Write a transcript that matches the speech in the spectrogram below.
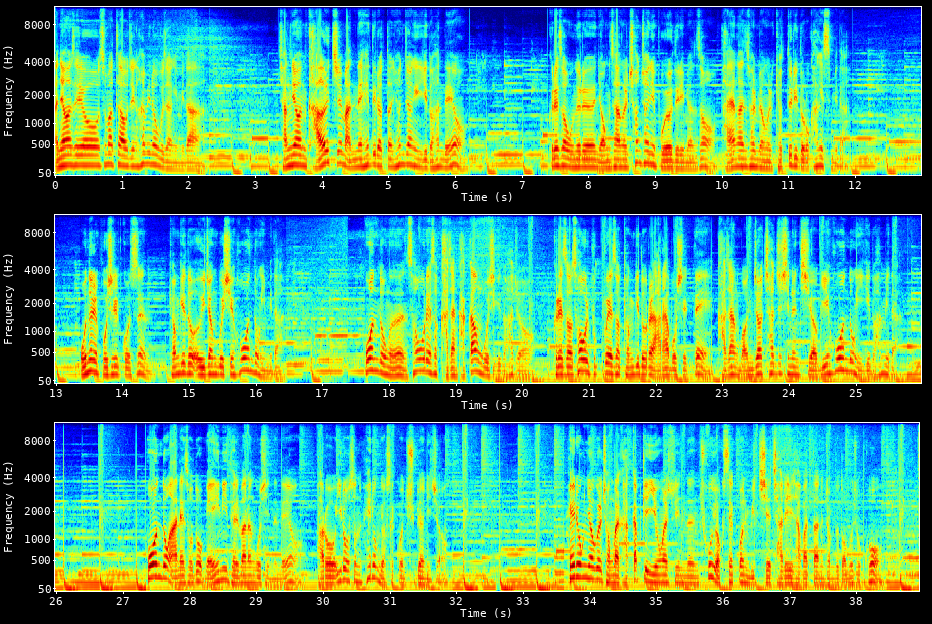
안녕하세요. 스마트 하우징 하민호 부장입니다. 작년 가을쯤 안내해드렸던 현장이기도 한데요. 그래서 오늘은 영상을 천천히 보여드리면서 다양한 설명을 곁들이도록 하겠습니다. 오늘 보실 곳은 경기도 의정부시 호원동입니다. 호원동은 서울에서 가장 가까운 곳이기도 하죠. 그래서 서울 북부에서 경기도를 알아보실 때 가장 먼저 찾으시는 지역이 호원동이기도 합니다. 호원동 안에서도 메인이 될 만한 곳이 있는데요. 바로 1호선 회룡 역세권 주변이죠. 회룡역을 정말 가깝게 이용할 수 있는 초역세권 위치에 자리 잡았다는 점도 너무 좋고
